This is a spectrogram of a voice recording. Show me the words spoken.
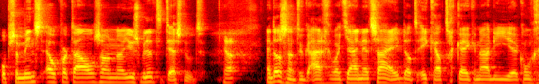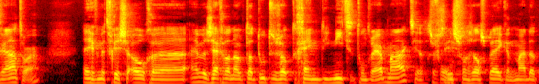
op zijn minst elk kwartaal zo'n usability test doet. Ja. En dat is natuurlijk eigenlijk wat jij net zei, dat ik had gekeken naar die eh, configurator. Even met frisse ogen. hè, we zeggen dan ook, dat doet dus ook degene die niet het ontwerp maakt. Ja, dat is voor Precies. ons vanzelfsprekend, maar dat,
